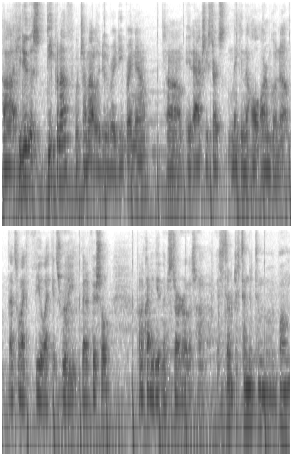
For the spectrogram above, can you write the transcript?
Uh, if you do this deep enough, which I'm not really doing very deep right now, um, it actually starts making the whole arm go numb. That's when I feel like it's really beneficial. But I'm kind of getting them started on this one. I start to extend it to my bone.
